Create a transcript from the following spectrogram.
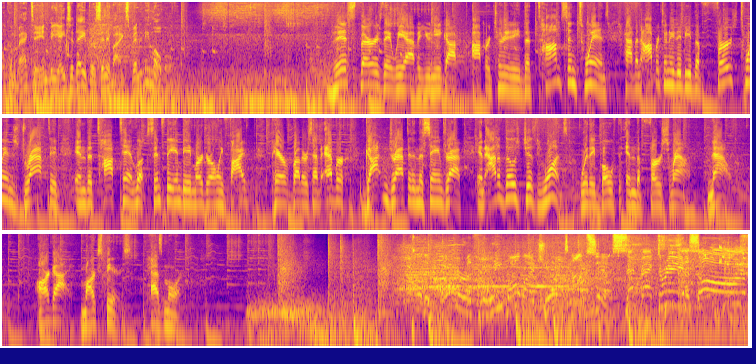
Welcome back to NBA Today, presented by Xfinity Mobile. This Thursday, we have a unique op- opportunity. The Thompson twins have an opportunity to be the first twins drafted in the top 10. Look, since the NBA merger, only five pair of brothers have ever gotten drafted in the same draft. And out of those, just once were they both in the first round. Now, our guy, Mark Spears, has more. Oh, corner, a three ball by Troy Thompson. Step back three, Ausar.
